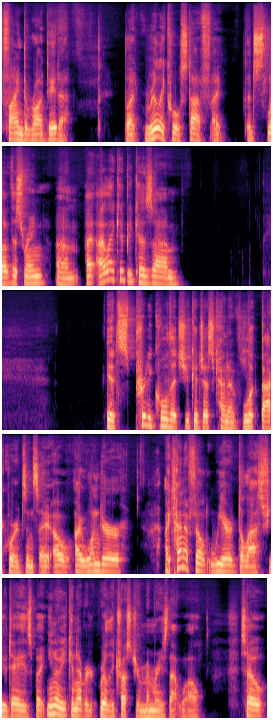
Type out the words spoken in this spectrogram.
find the raw data. But really cool stuff. I, I just love this ring. Um, I, I, like it because um, it's pretty cool that you could just kind of look backwards and say, oh, I wonder. I kind of felt weird the last few days, but you know, you can never really trust your memories that well. So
